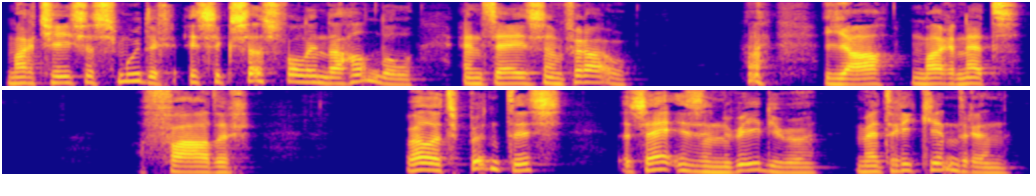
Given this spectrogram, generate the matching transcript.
Maar Jezus' moeder is succesvol in de handel en zij is een vrouw. Ja, maar net. Vader. Wel, het punt is, zij is een weduwe met drie kinderen.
